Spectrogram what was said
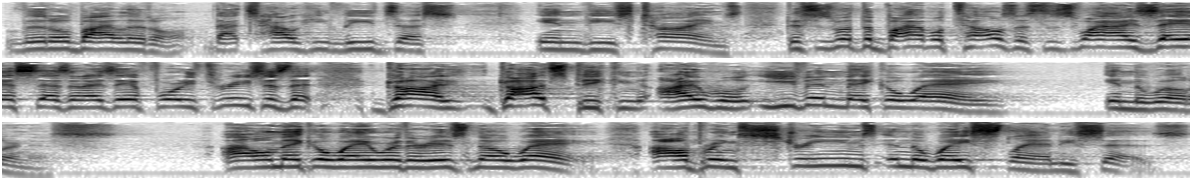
little by little. That's how He leads us in these times. This is what the Bible tells us. This is why Isaiah says in Isaiah 43 says that God, God speaking, I will even make a way in the wilderness. I will make a way where there is no way. I'll bring streams in the wasteland, he says.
